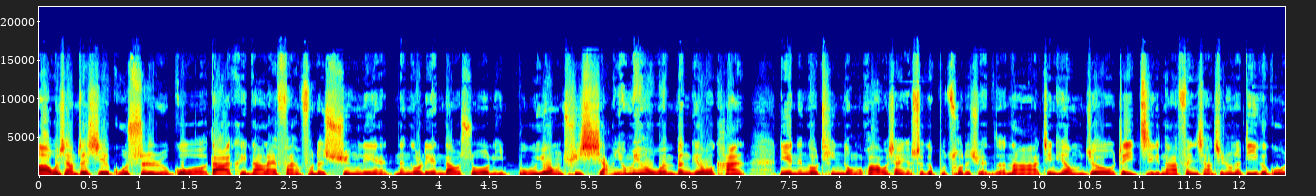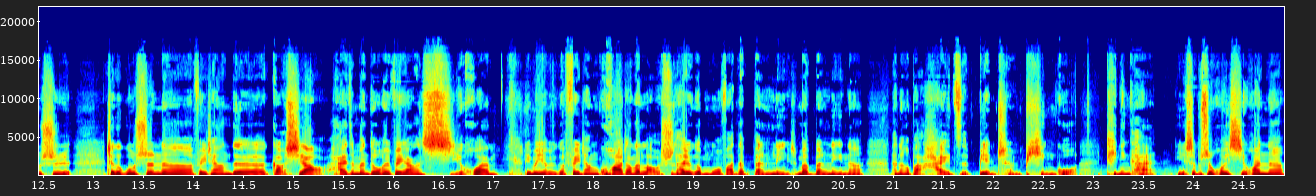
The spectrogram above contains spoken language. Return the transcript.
啊，我想这些故事如果大家可以拿来反复的训练，能够练到说你不用去想有没有文本给我看，你也能够听懂的话，我想也是个不错的选择。那今天我们就这一集跟大家分享其中的第一个故事。这个故事呢，非常的搞笑，孩子们都会非常喜欢。里面有一个非常夸张的老师，他有个魔法的本领，什么本领呢？他能够把孩子变成苹果。听听看。你是不是会喜欢呢？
